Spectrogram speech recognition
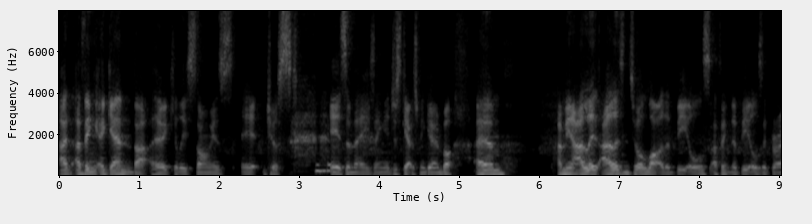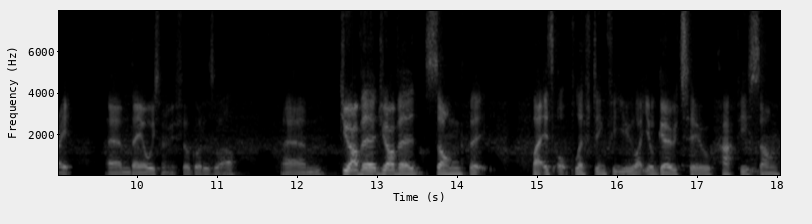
I, I think again that Hercules song is it just is amazing. It just gets me going. But um I mean, I li- I listen to a lot of the Beatles. I think the Beatles are great. Um, they always make me feel good as well. Um, do you have a do you have a song that like is uplifting for you, like your go to happy song?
